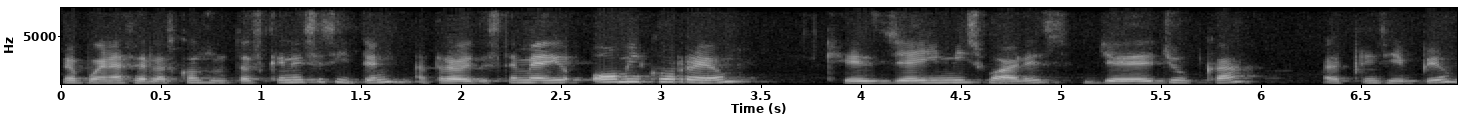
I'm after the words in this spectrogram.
Me pueden hacer las consultas que necesiten a través de este medio o mi correo, que es Jamie Suárez, Y de Yuca al principio,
